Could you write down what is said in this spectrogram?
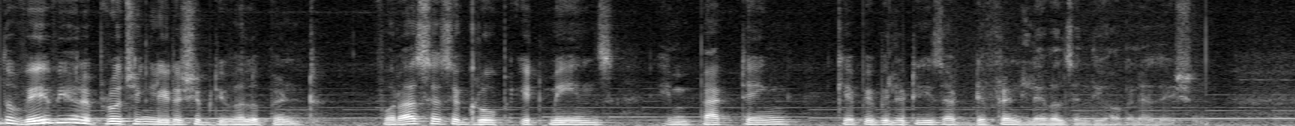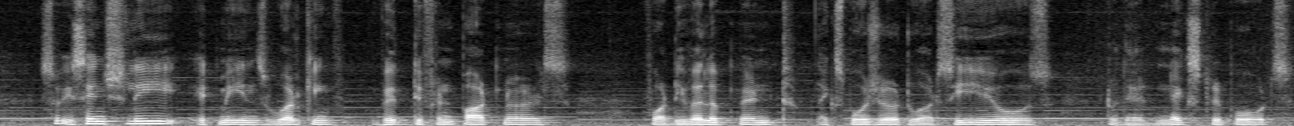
the way we are approaching leadership development for us as a group, it means impacting capabilities at different levels in the organization. So, essentially, it means working with different partners for development, exposure to our CEOs, to their next reports,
